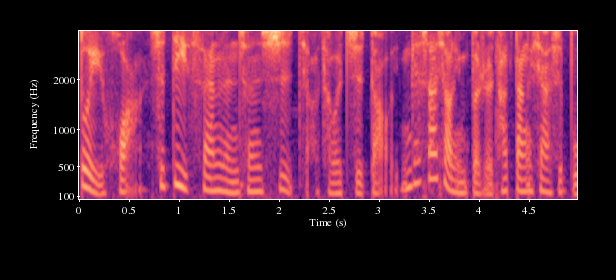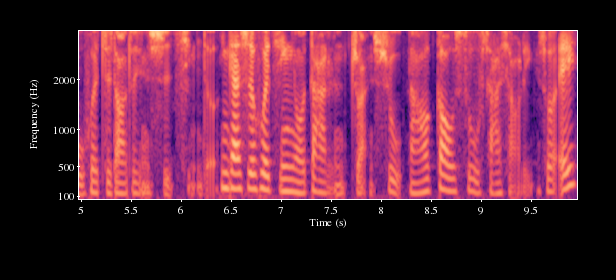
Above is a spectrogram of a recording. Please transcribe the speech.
对话是第三人称视角才会知道，应该沙小玲本人她当下是不会知道这件事情的，应该是会经由大人转述，然后告诉沙小玲说，哎，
